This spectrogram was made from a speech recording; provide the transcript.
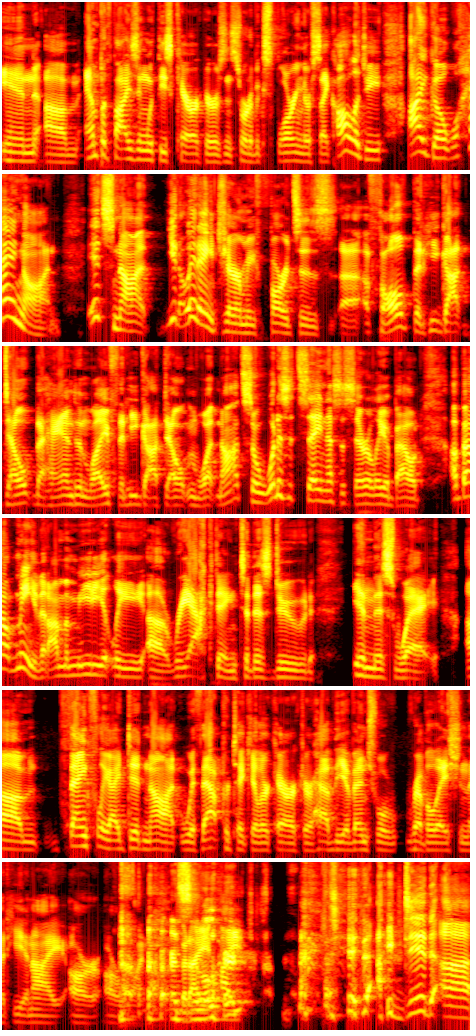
in um, empathizing with these characters and sort of exploring their psychology. I go, well, hang on. It's not, you know, it ain't Jeremy Farts' uh, fault that he got dealt the hand in life that he got dealt and whatnot. So, what does it say necessarily about about me that I'm immediately uh, reacting to this dude in this way. Um, thankfully, I did not with that particular character have the eventual revelation that he and I are are one. but I, I, I, did I did uh,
